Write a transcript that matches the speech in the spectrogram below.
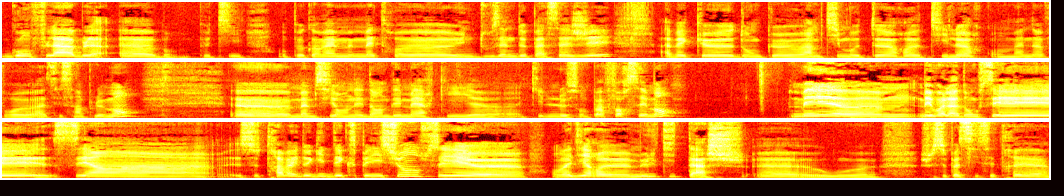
gonflables. bon, petits, on peut quand même mettre une douzaine de passagers avec donc un petit moteur tiller qu'on manœuvre assez simplement. Même si on est dans des mers qui, qui ne le sont pas forcément. Mais, euh, mais voilà, donc c'est un ce travail de guide d'expédition, c'est euh, on va dire euh, multitâche ou je sais pas si c'est très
